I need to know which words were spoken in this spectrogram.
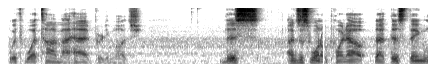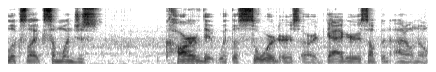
with what time I had pretty much. This, I just want to point out that this thing looks like someone just carved it with a sword or, or a dagger or something. I don't know.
